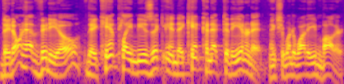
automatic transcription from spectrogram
They don't have video, they can't play music, and they can't connect to the internet. Makes you wonder why they even bother.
